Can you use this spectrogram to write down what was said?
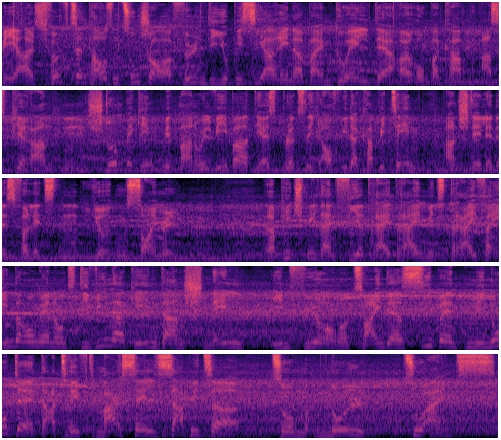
Mehr als 15.000 Zuschauer füllen die UPC Arena beim Duell der Europacup-Aspiranten. Sturm beginnt mit Manuel Weber, der ist plötzlich auch wieder Kapitän anstelle des verletzten Jürgen Säumel. Rapid spielt ein 4-3-3 mit drei Veränderungen und die Wiener gehen dann schnell in Führung. Und zwar in der siebenten Minute. Da trifft Marcel Sabitzer zum 0 zu 1.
